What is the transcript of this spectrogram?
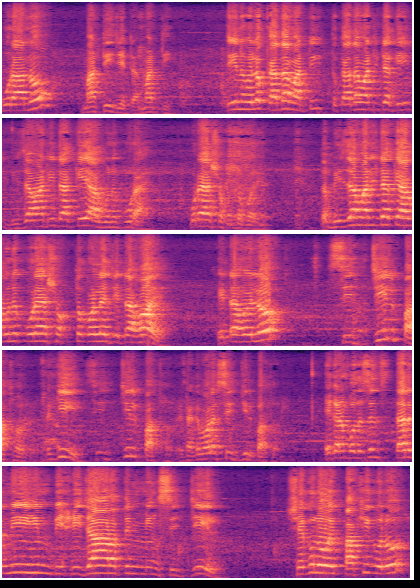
পুরানো মাটি যেটা, মাটি। তিন হলো কাদা মাটি। তো কাদা মাটিটাকে ভিজা মাটিটাকে আগুনে পুরায় পুরায় শক্ত করে। তো ভিজা মাটিটাকে আগুনে পুরায় শক্ত করলে যেটা হয়? এটা হইল সিজিল পাথর। এটা কি? সিজিল পাথর। এটাকে বলে সিজিল পাথর। এখানে বলতেছেন, তারমিহিম বিহিজারাতিম সিজিল সেগুলো ওই পাখিগুলো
